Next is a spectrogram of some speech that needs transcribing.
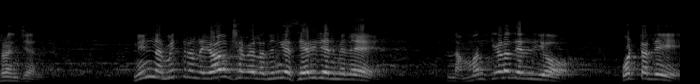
ರಂಜನ್ ನಿನ್ನ ಮಿತ್ರನ ಯೋಗಕ್ಷೇಮ ಎಲ್ಲ ನಿನಗೆ ಸೇರಿದೆ ಅಂದಮೇಲೆ ನಮ್ಮನ್ನು ಕೇಳೋದೇನಿದೆಯೋ ಒಟ್ಟಲ್ಲಿ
